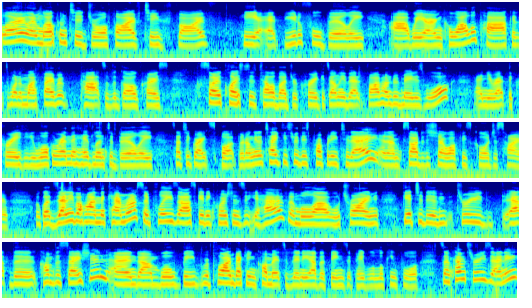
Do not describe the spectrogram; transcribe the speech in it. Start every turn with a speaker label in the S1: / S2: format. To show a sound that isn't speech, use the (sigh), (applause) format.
S1: Hello and welcome to Draw 525 here at beautiful Burleigh. Uh, we are in Koala Park and it's one of my favourite parts of the Gold Coast, so close to Tallebudgera Creek. It's only about 500 metres walk and you're at the creek. You can walk around the headland to Burleigh. Such a great spot. But I'm going to take you through this property today and I'm excited to show off this gorgeous home. We've got Zanny behind the camera, so please ask any questions that you have and we'll, uh, we'll try and get to them throughout the conversation and um, we'll be replying back in comments of any other things that people are looking for. So come through, Zanny.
